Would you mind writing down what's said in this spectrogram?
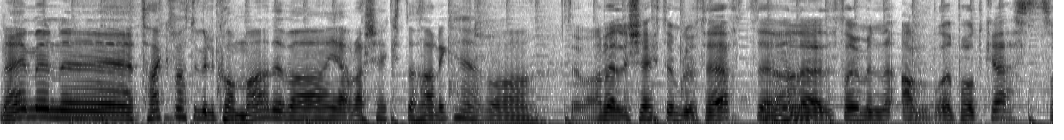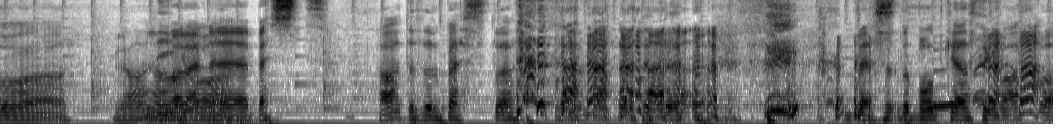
Nei, men eh, takk for at du ville komme. Det var jævla kjekt å ha deg her. Og Det Det var veldig kjekt å bli invitert. Ja. Men, eh, dette er jo min andre podkast, så eh, ja, det ja. var den eh, best. Ja, dette er den beste. beste podkast jeg har vært på.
